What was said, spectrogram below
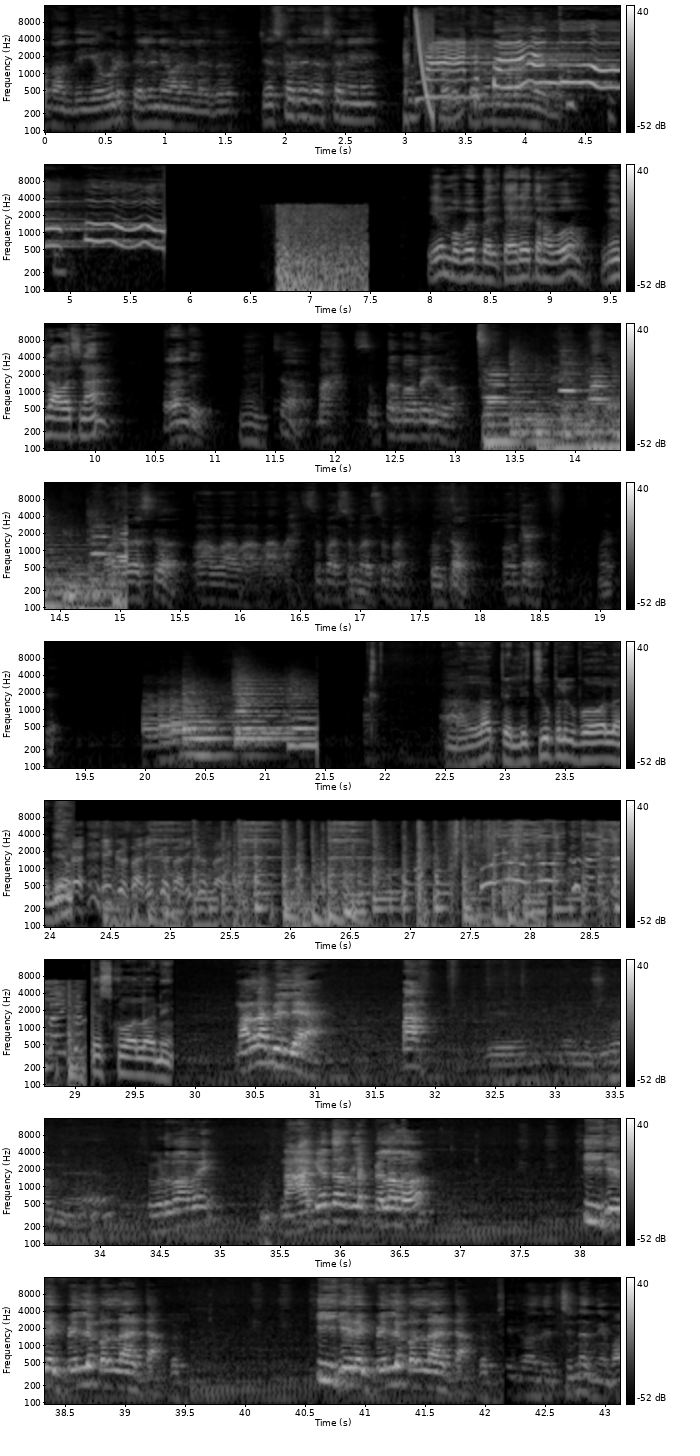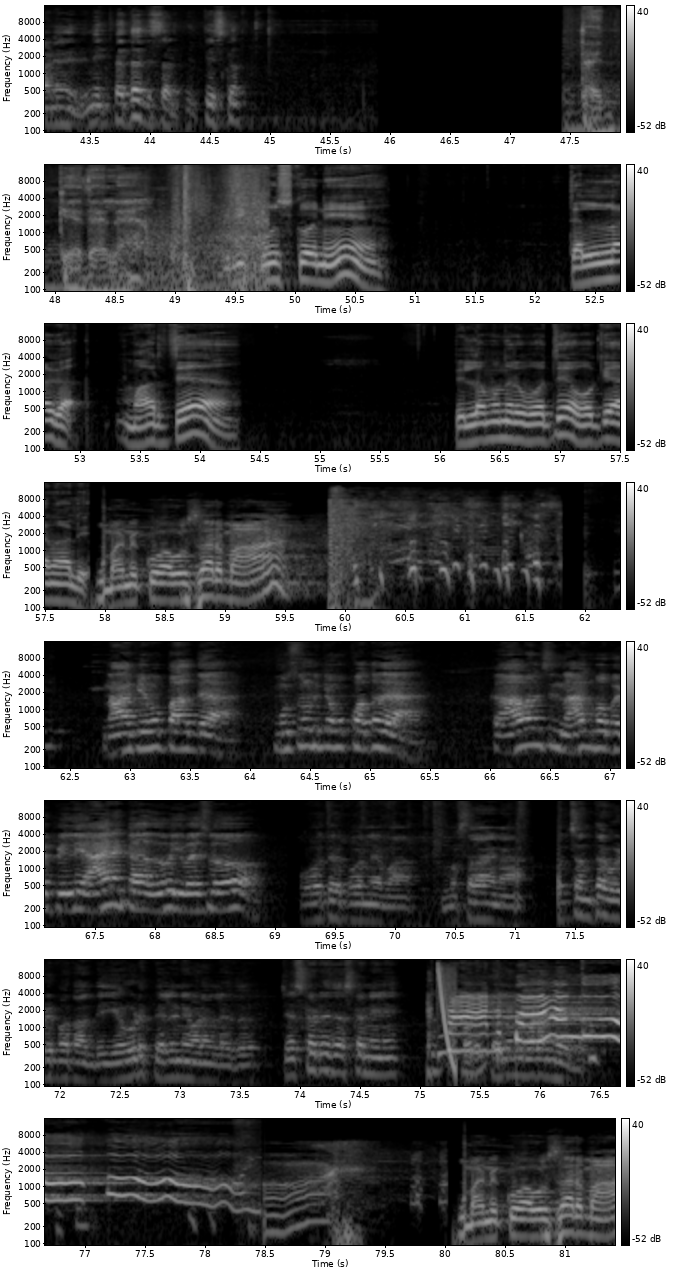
ఊడిపోతుంది ఎవడు పెళ్ళనివ్వడం లేదు. చేసుకుంటే చేసుకోండి నేను. ఏం బాబాయ్ బలి తయారైతున్నావు? మేము రావచ్చునా రండి. బా సూపర్ బాబాయ్ నువ్వు. వంట వేసుకో. వా వా వా వా వా. Super super super. కుంకం ఓకే. ఓకే. మళ్ళా పెళ్ళి చూపులకు పోవాలని. చేసుకోవాలని. మళ్ళా పెళ్ళా? బా చూడు బాబాయ్ నాకే దొరకలే పిల్లలు. ఈయనకు పెళ్ళి మళ్ళా అంట. ఈయనకు పెళ్ళి మళ్ళా అంట. చిన్నది నీ బాడీ ఇది నీకు పెద్దది ఇది తీసుకో. ఇది పూసుకొని తెల్లగా మారితే పిల్ల ముందర పోతే ఓకే అనాలి. మనకు అవసరమా? నాకేమో పాతదా ముసలోడికేమో కొత్తదా? కావాల్సింది నాకు బాబాయ్ పెళ్ళి ఆయన కాదు ఈ వయసులో. పోతే పోలేమా ముసలాయన వచ్చంతా ఊడిపోతుంది ఎవడు పెళ్ళనివ్వడం లేదు. చేసుకుంటే చేసుకోండి లేదు. మనకు అవసరమా?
